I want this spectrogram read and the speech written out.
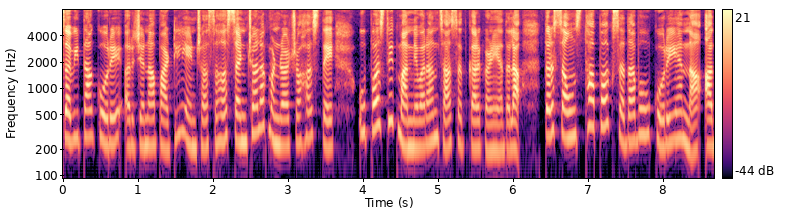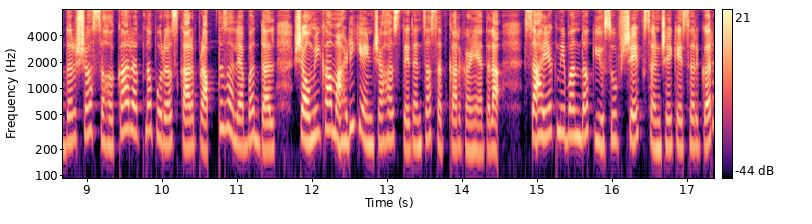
सविता कोरे अर्चना पाटील यांच्यासह संचालक मंडळाच्या हस्ते उपस्थित मान्यवरांचा सत्कार करण्यात आला. तर संस्थापक सदाभाऊ कोरे यांना आदर्श सहकार रत्न पुरस्कार प्राप्त झाल्याबद्दल शौमिका महाडिक यांच्या हस्ते त्यांचा सत्कार करण्यात आला. सहाय्यक निबंधक युसुफ शेख संजय केसरकर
